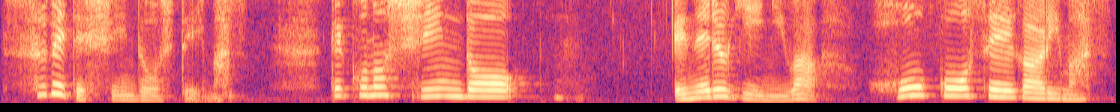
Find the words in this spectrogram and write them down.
すべて振動しています。で、この振動、エネルギーには方向性があります。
